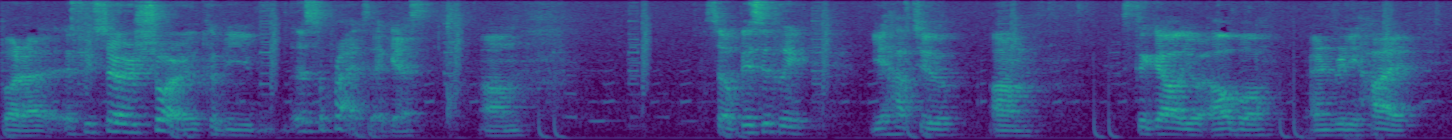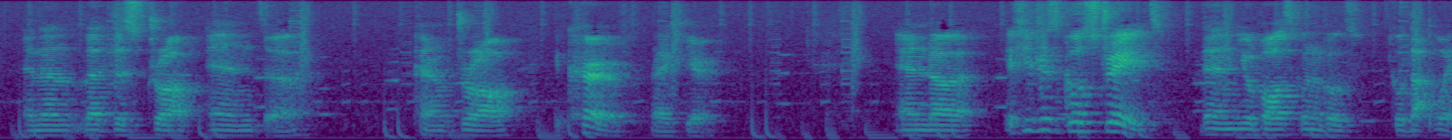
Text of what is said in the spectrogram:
But uh, if you serve short, it could be a surprise, I guess. Um, so basically, you have to um, stick out your elbow and really high, and then let this drop and uh, kind of draw a curve right here. And uh, if you just go straight, then your ball's gonna go go that way.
